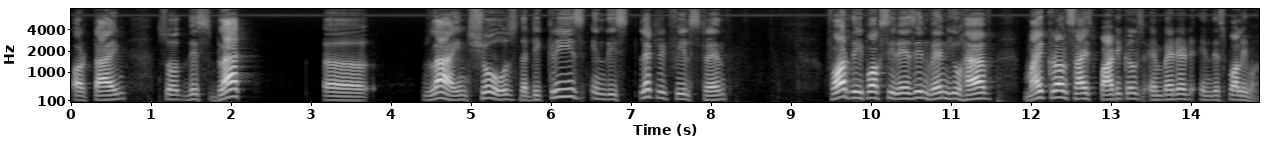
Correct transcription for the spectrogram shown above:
or time. So, this black uh, line shows the decrease in the electric field strength for the epoxy resin when you have micron sized particles embedded in this polymer.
